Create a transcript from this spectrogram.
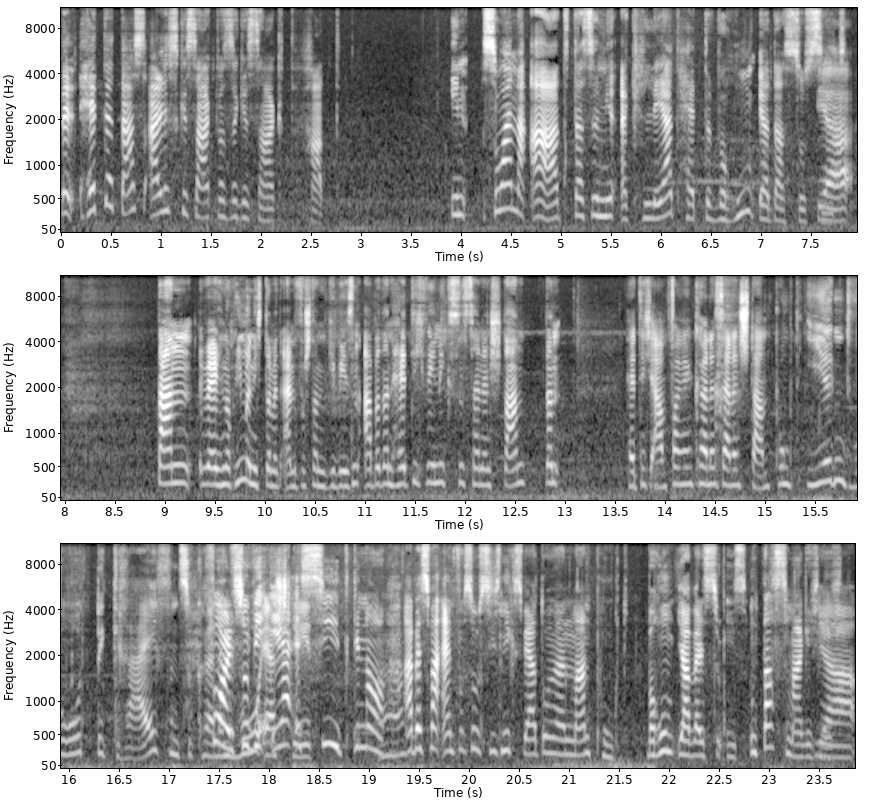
weil hätte er das alles gesagt, was er gesagt hat, in so einer Art, dass er mir erklärt hätte, warum er das so sieht, dann wäre ich noch immer nicht damit einverstanden gewesen, aber dann hätte ich wenigstens seinen Stand, dann hätte ich anfangen können, seinen Standpunkt irgendwo begreifen zu können, voll, wo so wie er, er, es sieht, genau. Aber es war einfach so, sie ist nichts wert ohne einen Mann, Punkt. Warum? Ja, weil es so ist. Und das mag ich nicht. ja,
